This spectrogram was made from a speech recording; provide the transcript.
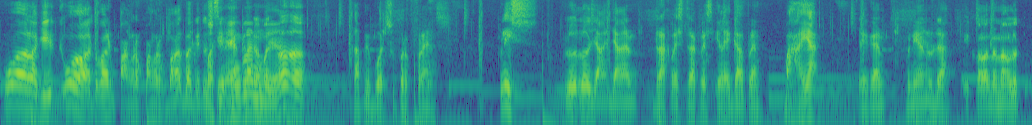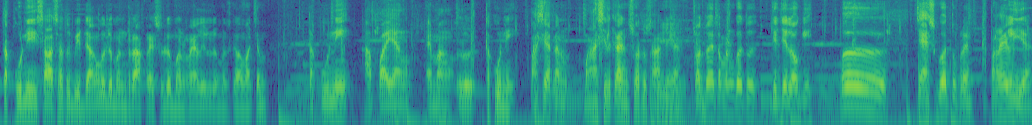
wah lagi wah itu kan pangrok pangrok banget begitu Masih England ya? macam. Heeh. tapi buat super friends please lo lo jangan jangan drag race drag race ilegal friend bahaya ya kan mendingan udah eh, kalau memang lo tekuni salah satu bidang lo demen drag race demen rally lo demen segala macam tekuni apa yang emang lo tekuni. Pasti akan menghasilkan suatu saat Iya. ya kan? Contohnya teman gue tuh JJ Logi. Beuh, CS gue tuh friend pereli ya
